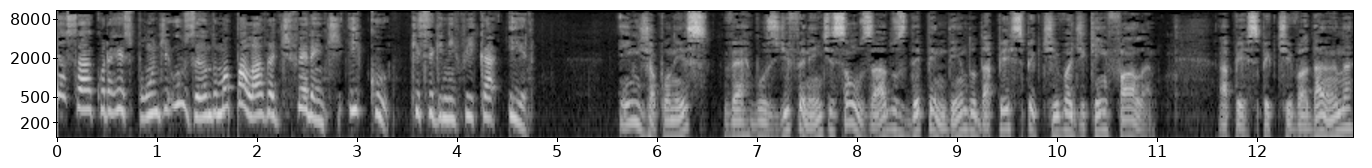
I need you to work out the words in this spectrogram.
E a Sakura responde usando uma palavra diferente, iku, que significa ir. Em japonês, verbos diferentes são usados dependendo da perspectiva de quem fala. A perspectiva da Ana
